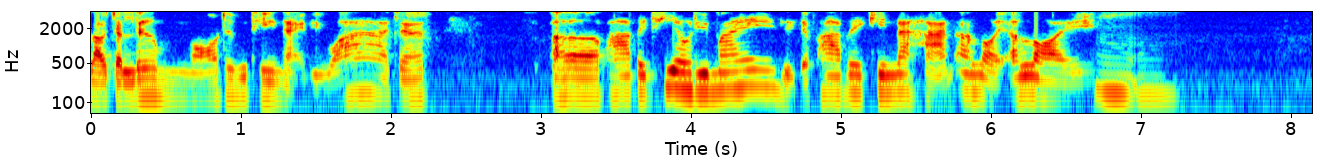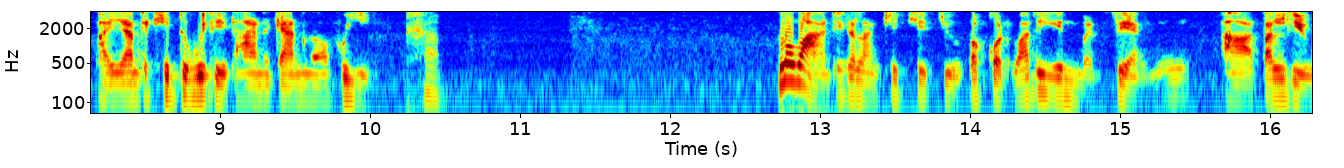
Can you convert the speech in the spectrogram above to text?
เราจะเริ่มง้อด้วยวิธีไหนดีว่าจะ เอ่อพาไปเที่ยวดีไหมหรือจะพาไปกินอาหารอร่อยอร่อยอืมอืมพยายามจะคิดทุกวิถีทางในการง้อผู้หญิงครับ ระหว่างที่กำลังคิดคิดอยู่ปรากฏว่าได้ยินเหมือนเสียง อ่าตะหลิว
